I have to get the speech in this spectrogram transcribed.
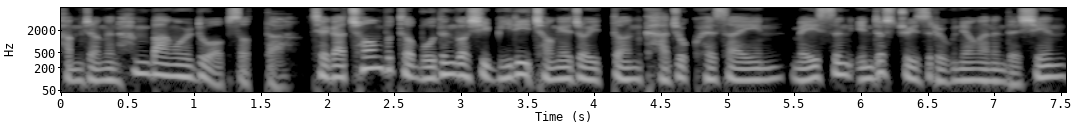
감정은 한 방울도 없었다. 제가 처음부터 모든 것이 미리 정해져 있던 가족 회사인 메이슨 인더스트리즈를 운영하는 대신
